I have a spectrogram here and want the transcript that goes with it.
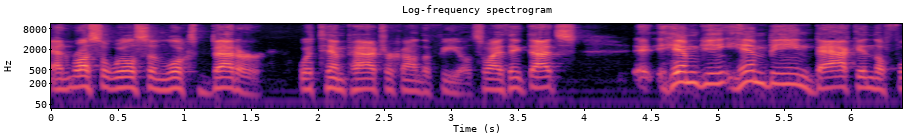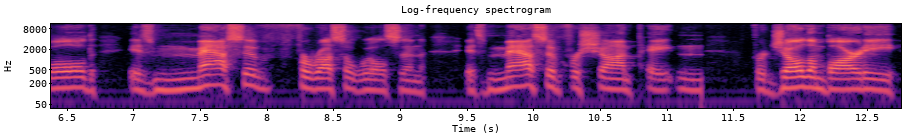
And Russell Wilson looks better with Tim Patrick on the field. So I think that's him him being back in the fold is massive for Russell Wilson. It's massive for Sean Payton, for Joe Lombardi,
